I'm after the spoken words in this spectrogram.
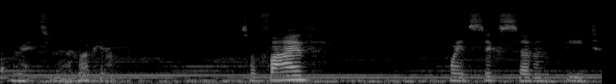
All right, so we're gonna go up here. So five point six seven feet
